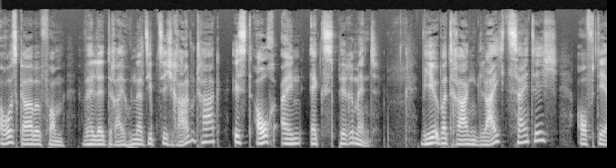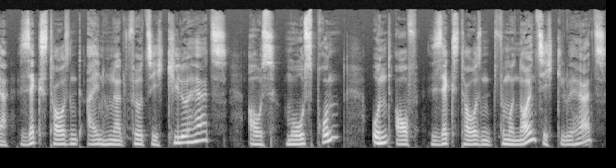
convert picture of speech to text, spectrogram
Ausgabe vom Welle 370 Radiotag ist auch ein Experiment. Wir übertragen gleichzeitig auf der 6140 Kilohertz aus Moosbrunn und auf 6095 Kilohertz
